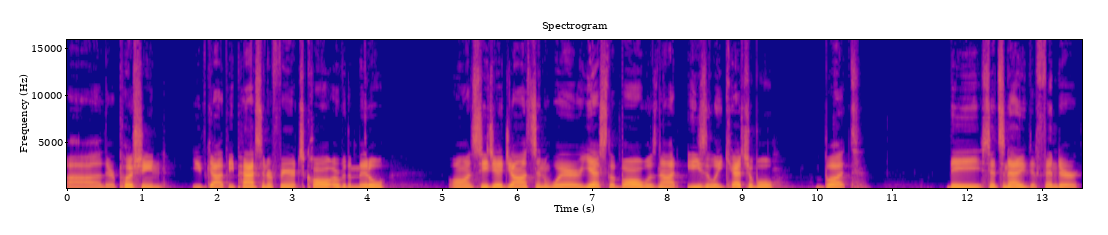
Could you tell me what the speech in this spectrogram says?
uh, they're pushing. You've got the pass interference call over the middle on CJ Johnson where, yes, the ball was not easily catchable, but the Cincinnati defender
